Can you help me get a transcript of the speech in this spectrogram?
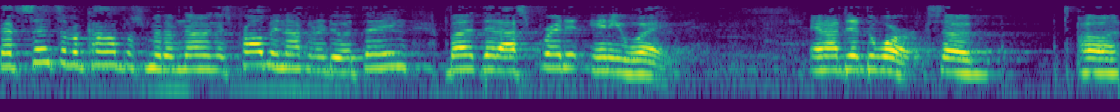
that sense of accomplishment of knowing it's probably not going to do a thing, but that I spread it anyway. And I did the work. So, uh,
